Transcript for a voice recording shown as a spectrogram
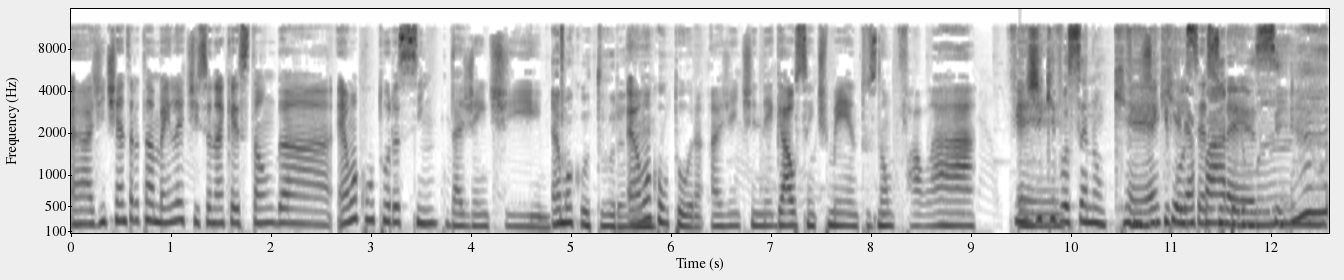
Ah, A gente entra também, Letícia, na questão da. É uma cultura, sim, da gente. É uma cultura, né? É uma cultura. A gente negar os sentimentos, não falar. Finge é, que você não quer que, que ele você é aparece. Superman.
